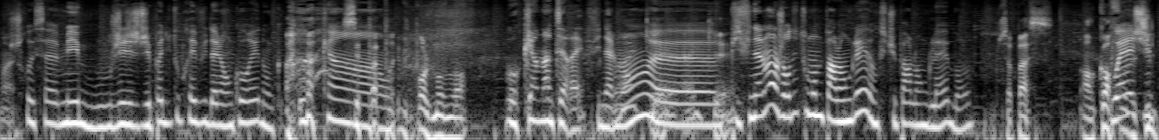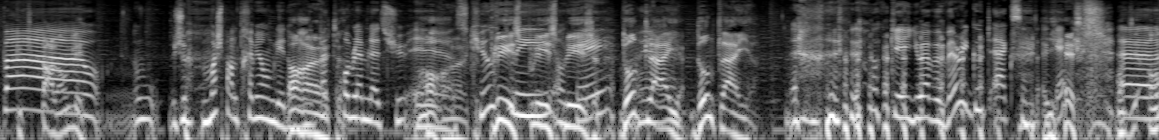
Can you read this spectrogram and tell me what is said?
Ouais. Je trouvais ça, mais bon, j'ai pas du tout prévu d'aller en Corée, donc aucun. C'est pas prévu pour le moment. aucun intérêt finalement. Euh. Puis finalement aujourd'hui tout le monde parle anglais, donc si tu parles anglais, bon. Ça passe. Encore ouais, je suis faut-il que tu parles anglais. Je- moi je parle très bien anglais, donc pas de problème là-dessus. Excuse please, me, please, please. Don't Ouais. lie, don't lie. ok, you have a very good accent. Ok? Yes. On, di- Euh.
